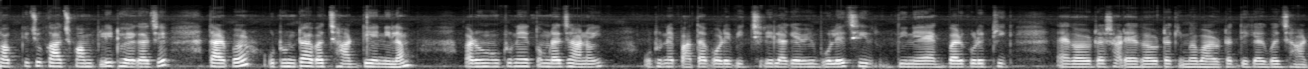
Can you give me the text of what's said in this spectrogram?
সব কিছু কাজ কমপ্লিট হয়ে গেছে। তারপর উঠোনটা আবার ঝাঁট দিয়ে নিলাম। কারণ উঠোনে তোমরা জানোই, উঠোনে পাতা পড়ে, বিচ্ছিরি লাগে। আমি বলেছি দিনে একবার করে ঠিক এগারোটা, সাড়ে এগারোটা কিংবা বারোটার দিকে একবার ঝাঁট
